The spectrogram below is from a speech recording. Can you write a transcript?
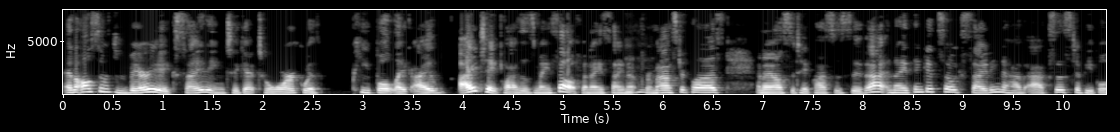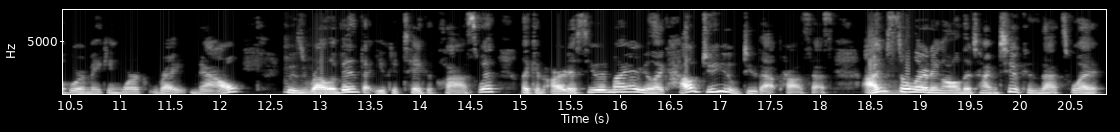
And also it's very exciting to get to work with people like I I take classes myself and I sign up mm-hmm. for masterclass and I also take classes through that and I think it's so exciting to have access to people who are making work right now who's mm-hmm. relevant that you could take a class with like an artist you admire you're like how do you do that process mm-hmm. I'm still learning all the time too because that's what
